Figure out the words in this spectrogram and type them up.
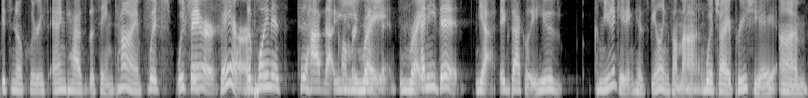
get to know Clarice and Kaz at the same time, Which which fair. is fair. The point is to have that conversation. right. And he did. Yeah, exactly. He was communicating his feelings on that, Mm. which I appreciate. Um,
